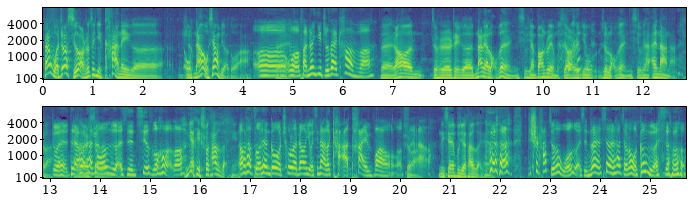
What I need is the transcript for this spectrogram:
但是我知道徐老师最近看那个偶男偶像比较多啊，呃，我反正一直在看吧。对，然后就是这个娜姐老问你喜不喜欢帮 Dream，徐老师就 就老问你喜不喜欢艾娜娜，是吧？对，然后他说我恶心，气死我了。你也可以说他恶心，然后他昨天给我出了张有心娜的卡，太棒了，是吧吧？你现在不觉得他恶心了？是他觉得我恶心，但是现在他觉得我更恶心了。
